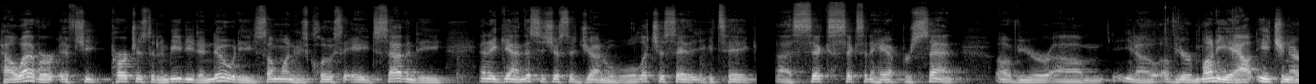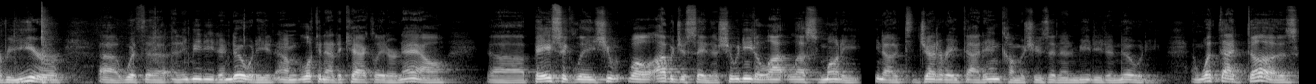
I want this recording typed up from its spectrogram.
However, if she purchased an immediate annuity, someone who's close to age 70, and again, this is just a general rule, let's just say that you could take uh, six, six and a half percent of your, um, you know, of your money out each and every year uh, with a, an immediate annuity. And I'm looking at a calculator now, uh, basically, she well, I would just say this: she would need a lot less money, you know, to generate that income if she's in an immediate annuity. And what that does,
